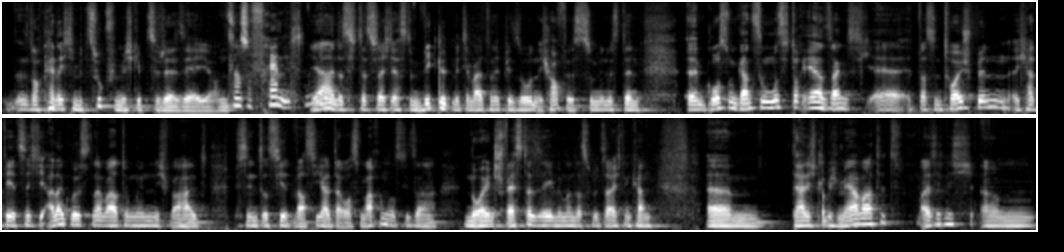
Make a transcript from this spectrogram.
noch keinen richtigen Bezug für mich gibt zu der Serie. Und Ist noch so fremd. Ne? ja, dass sich das vielleicht erst entwickelt mit den weiteren Episoden. Ich hoffe es zumindest, denn äh, im Großen und Ganzen muss ich doch eher sagen, dass ich äh, etwas enttäuscht bin. Ich hatte jetzt nicht die allergrößten Erwartungen. Ich war halt ein bisschen interessiert, was sie halt daraus machen, aus dieser neuen Schwesterserie, wenn man das so bezeichnen kann. Ähm, da hatte ich, glaube ich, mehr erwartet. Weiß ich nicht. Ähm,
